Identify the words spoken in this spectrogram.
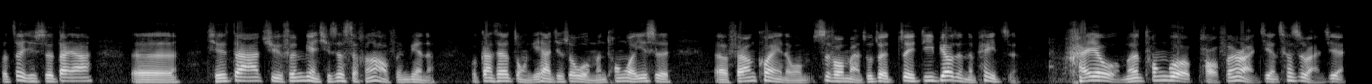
说这就是大家，呃，其实大家去分辨其实是很好分辨的。我刚才总结一下，就是说我们通过一是，呃，Filecoin 的我们是否满足最最低标准的配置，还有我们通过跑分软件、测试软件，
